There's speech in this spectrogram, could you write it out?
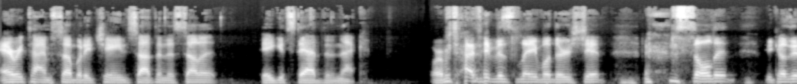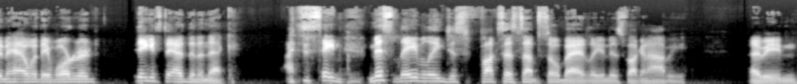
Every time somebody changed something to sell it, they get stabbed in the neck. Or every time they mislabeled their shit, sold it because they didn't have what they ordered, they get stabbed in the neck. I just say mislabeling just fucks us up so badly in this fucking hobby. I mean,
